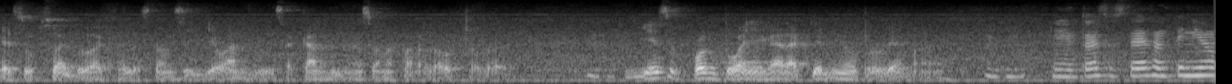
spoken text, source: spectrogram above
el subsuelo que se lo están llevando y sacando de una zona para la otra. Y eso pronto va a llegar aquí el mismo problema. Entonces, ¿ustedes han tenido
